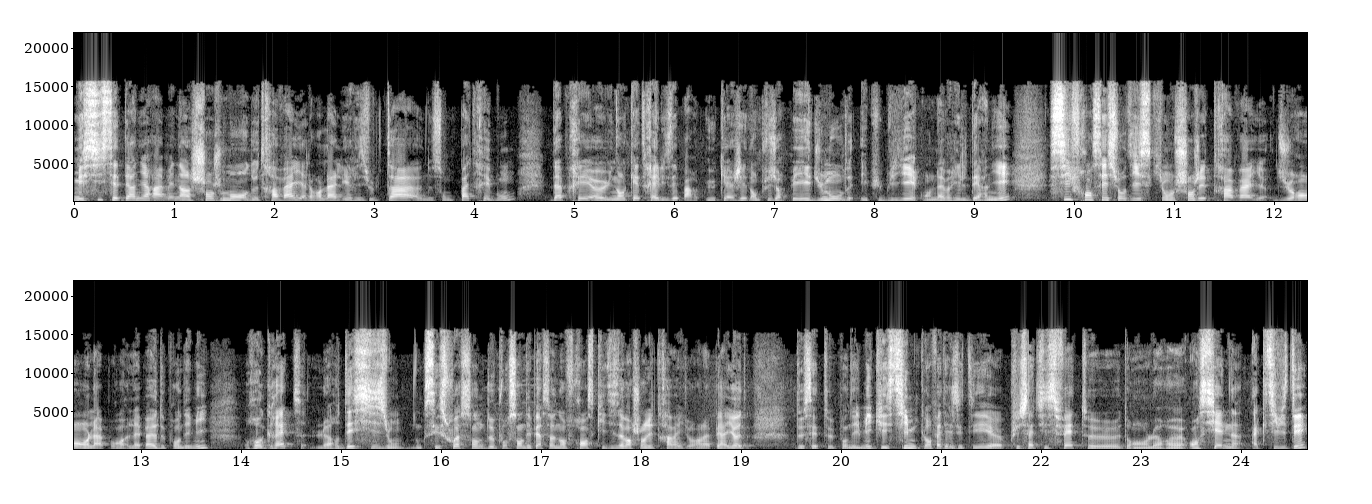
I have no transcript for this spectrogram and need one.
mais si cette dernière amène un changement de travail, alors là, les résultats ne sont pas très bons. D'après euh, une enquête réalisée par UKG dans plusieurs pays du monde et publiée en avril dernier, 6 Français sur 10 qui ont changé de travail durant la, la période de pandémie regrettent leur décision. Donc, c'est 62% des personnes en France qui disent avoir changé de travail durant la période de cette pandémie qui estiment qu'en fait, elles étaient euh, plus satisfaites euh, dans leur euh, ancienne activité.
